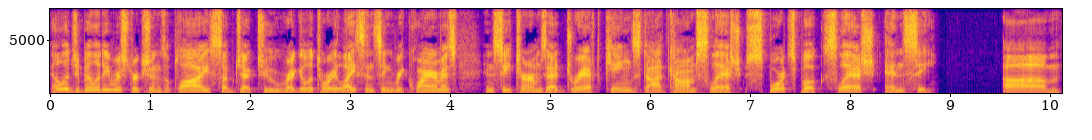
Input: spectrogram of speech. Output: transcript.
Eligibility restrictions apply, subject to regulatory licensing requirements, and see terms at draftkings.com slash sportsbook slash NC. Um,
